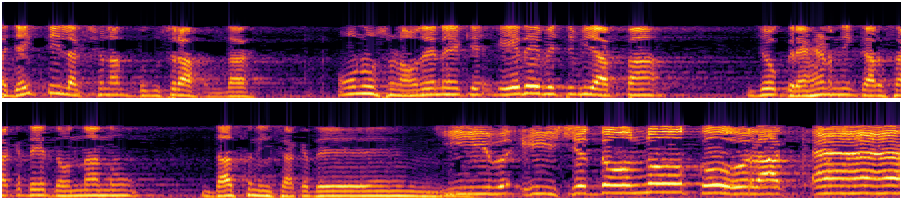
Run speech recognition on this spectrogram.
ਅਜੈਤੀ ਲਕਸ਼ਣਾ ਦੂਸਰਾ ਹੁੰਦਾ ਹੈ। ਉਹਨੂੰ ਸੁਣਾਉਂਦੇ ਨੇ ਕਿ ਇਹਦੇ ਵਿੱਚ ਵੀ ਆਪਾਂ ਜੋ ਗ੍ਰਹਿਣ ਨਹੀਂ ਕਰ ਸਕਦੇ ਦੋਨਾਂ ਨੂੰ ਦੱਸ ਨਹੀਂ ਸਕਦੇ। ਜੀਵ ਈਸ਼ ਦੋਨੋਂ ਕੋ ਰਾਖੈ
